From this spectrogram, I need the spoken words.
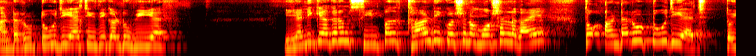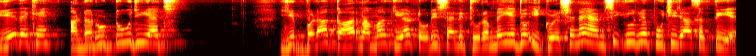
under root two G H is equal to V F यानी कि अगर हम simple third equation of motion लगाएँ तो under root two G H तो ये देखें under root two G H ये बड़ा कारनामा किया टोरी सैली थ्योरम ने, ये जो इक्वेशन है एमसीक्यूज में पूछी जा सकती है।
